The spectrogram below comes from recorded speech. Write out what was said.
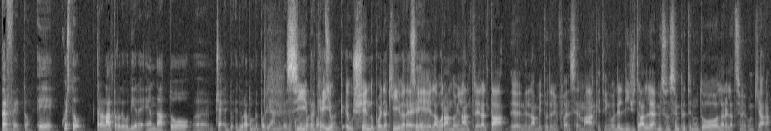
Perfetto, e questo tra l'altro devo dire è andato, eh, cioè è du- è durato un bel po' di anni, vedo. Sì, perché io uscendo poi da Kiver Sì. e lavorando in altre realtà eh, nell'ambito dell'influencer marketing o del digital, mi sono sempre tenuto la relazione con Chiara.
